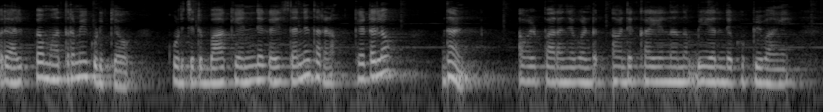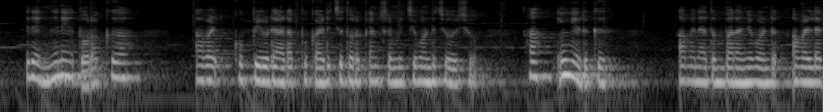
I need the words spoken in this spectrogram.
ഒരല്പം മാത്രമേ കുടിക്കാവൂ. കുടിച്ചിട്ട് ബാക്കി എന്റെ കയ്യിൽ തന്നെ തരണം. കേട്ടല്ലോ? ഡൺ അവൾ പറഞ്ഞുകൊണ്ട് അവന്റെ കയ്യിൽ നിന്നും ബിയറിന്റെ കുപ്പി വാങ്ങി. ഇതെങ്ങനെയാണ് തുറക്കുക? അവൾ കുപ്പിയുടെ അടപ്പ് കടിച്ചു തുറക്കാൻ ശ്രമിച്ചുകൊണ്ട് ചോദിച്ചു ഹ ഇങ്ങെടുക്ക്. അവനതും പറഞ്ഞുകൊണ്ട് അവളുടെ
